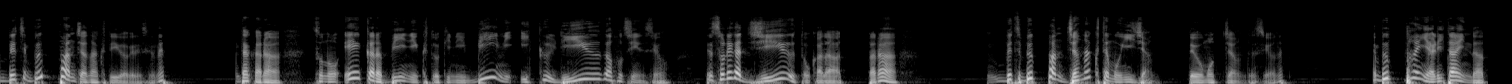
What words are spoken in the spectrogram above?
別に物販じゃなくていいわけですよね。だから、その A から B に行くときに B に行く理由が欲しいんですよ。で、それが自由とかだったら、別に物販じゃなくてもいいじゃんって思っちゃうんですよね。物販やりたいんだっ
